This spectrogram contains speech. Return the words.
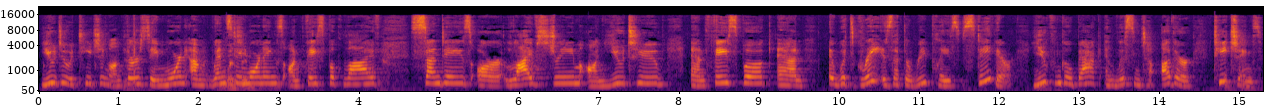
You do a teaching on Thursday morning, um, on Wednesday, Wednesday mornings on Facebook Live. Sundays are live stream on YouTube and Facebook. And what's great is that the replays stay there. You can go back and listen to other teachings.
